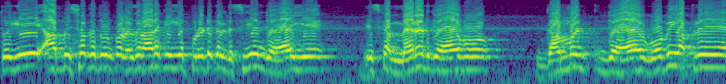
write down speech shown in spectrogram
تو یہ اب اس وقت ان کو نظر آ رہا ہے کہ یہ پولیٹیکل ڈیسیجن جو ہے، یہ اس کا میرٹ جو ہے وہ گورنمنٹ جو ہے وہ بھی اپنے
